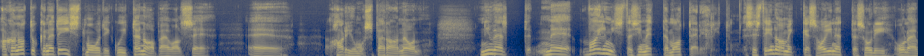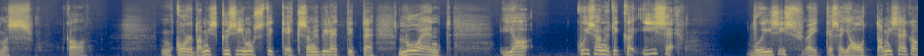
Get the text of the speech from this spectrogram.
aga natukene teistmoodi, kui tänapäeval see eh, harjumuspärane on. nimelt me valmistasime ette materjalid, sest enamikes ainetes oli olemas ka kordamisküsimustik, eksamipiletite loend ja kui sa nüüd ikka ise või siis väikese jaotamisega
